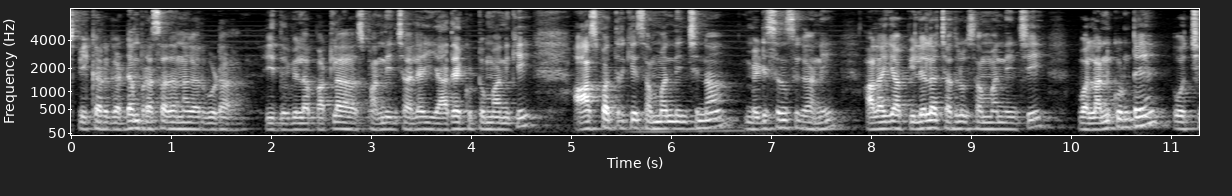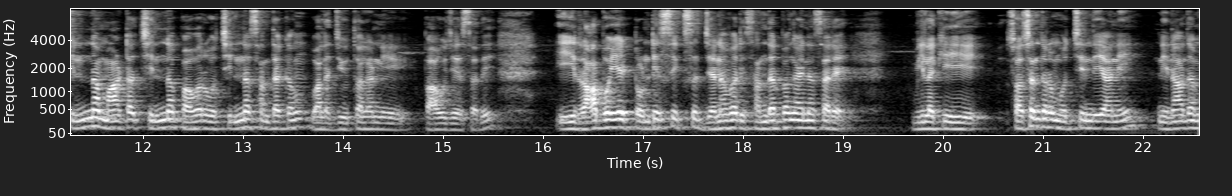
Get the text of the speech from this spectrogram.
స్పీకర్ గడ్డం ప్రసాద్ అన్న గారు కూడా ఇది వీళ్ళ పట్ల స్పందించాలి. యాదే కుటుంబానికి ఆసుపత్రికి సంబంధించిన మెడిసిన్స్ కానీ అలాగే ఆ పిల్లల చదువుకు సంబంధించి వాళ్ళు అనుకుంటే ఓ చిన్న మాట చిన్న పవర్ ఓ చిన్న సంతకం వాళ్ళ జీవితాలని బాగు చేస్తుంది. ఈ రాబోయే ట్వంటీ సిక్స్ జనవరి సందర్భంగా అయినా సరే వీళ్ళకి స్వతంత్రం వచ్చింది అని నినాదం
